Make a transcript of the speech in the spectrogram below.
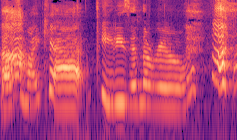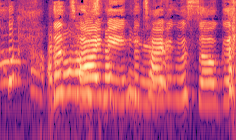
That's my cat. Petey's in the room. The don't know how he snuck timing, the timing was so good.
